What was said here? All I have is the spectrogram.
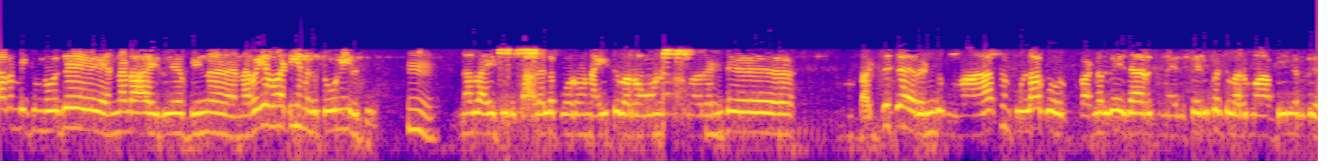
ஆரம்பிக்கும் போது என்னடா இது அப்படின்னு நிறைய வாட்டி எனக்கு தோணி இருக்கு நல்லா இது? காலையில போறோம் நைட்டு வரோம் ரெண்டு பட்ஜெட்டை ரெண்டு மாசம் ஃபுல்லா பண்ணதே இதா இருக்குமே. இது சரிப்பட்டு வருமா அப்படிங்கிறது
